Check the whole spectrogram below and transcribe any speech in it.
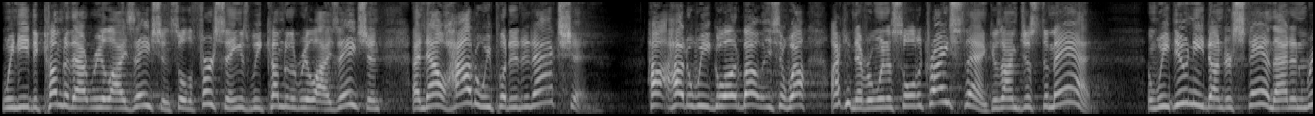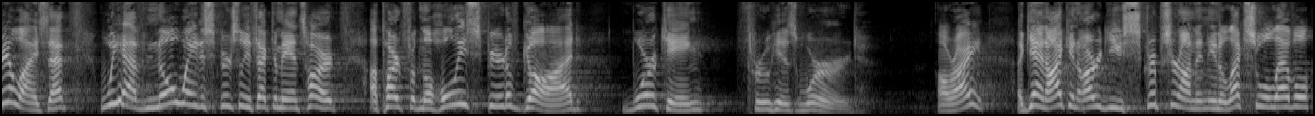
We need to come to that realization. So the first thing is we come to the realization, and now how do we put it in action? How, how do we go about it? You say, well, I can never win a soul to Christ then because I'm just a man. And we do need to understand that and realize that we have no way to spiritually affect a man's heart apart from the Holy Spirit of God working through his word. All right? Again, I can argue scripture on an intellectual level,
